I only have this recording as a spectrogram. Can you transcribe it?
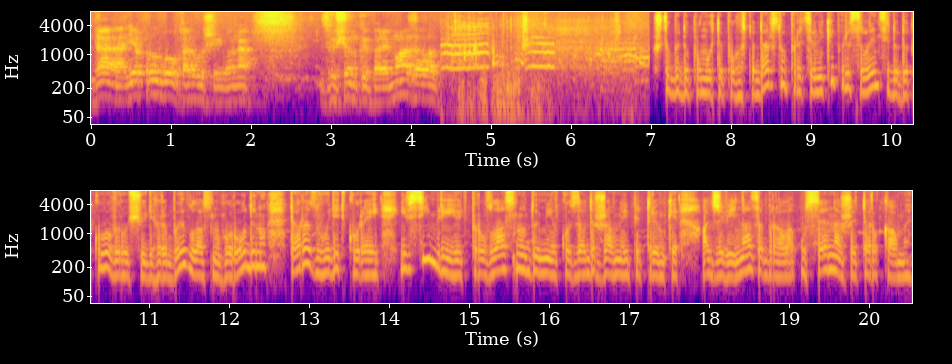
Да, я пробував хороший, вона згущенкою перемазала. Щоби допомогти по господарству, працівники переселенці додатково вирощують гриби, власну городину та розводять курей. І всі мріють про власну домівку за державної підтримки, адже війна забрала усе нажите роками.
